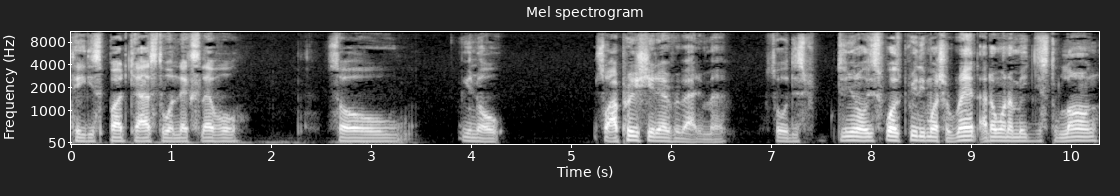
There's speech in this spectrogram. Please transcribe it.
take this podcast to a next level. So, you know, so I appreciate everybody, man. So this, you know, this was pretty much a rant. I don't want to make this too long.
